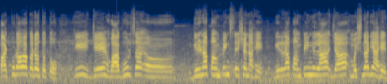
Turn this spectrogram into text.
पाठपुरावा करत होतो की जे वाघूरचं गिरणा पंपिंग स्टेशन आहे. गिरणा पंपिंगला ज्या मशिनरी आहेत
